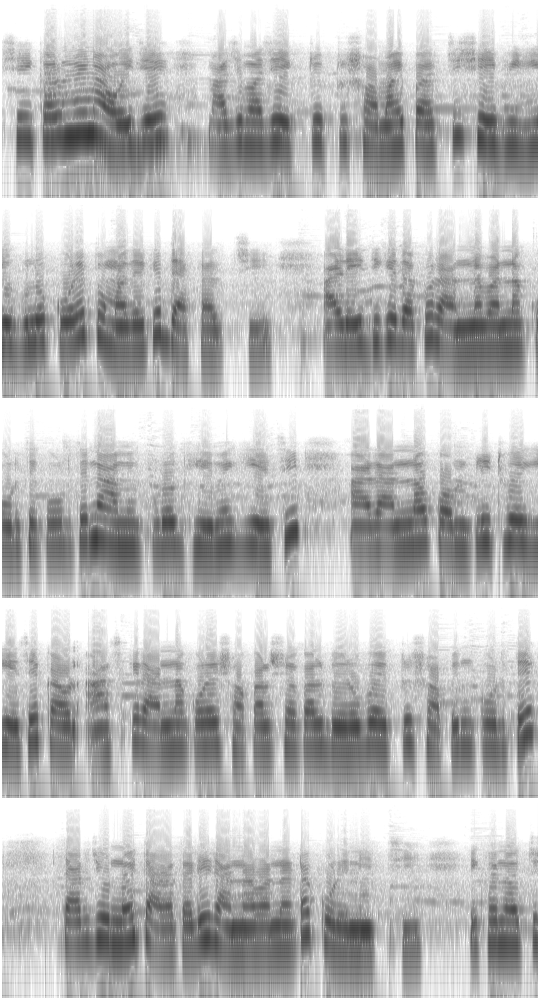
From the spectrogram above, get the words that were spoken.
সেই কারণে না ওই যে মাঝে মাঝে একটু একটু সময় পাচ্ছি, সেই ভিডিওগুলো করে তোমাদেরকে দেখাচ্ছি। আর এইদিকে দেখো রান্না বান্না করতে করতে না আমি পুরো ঘেমে গিয়েছি আর রান্নাও কমপ্লিট হয়ে গিয়েছে, কারণ আজকে রান্না করে সকাল সকাল বেরোবো একটু শপিং করতে। তার জন্যই তাড়াতাড়ি রান্না বান্নাটা করে নিচ্ছি। এখানে হচ্ছে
